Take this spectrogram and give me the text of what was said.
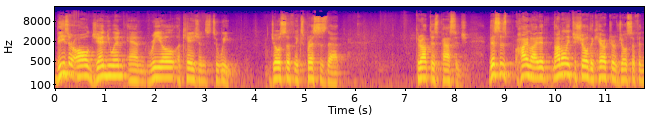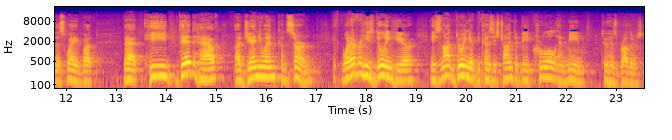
These are all genuine and real occasions to weep. Joseph expresses that throughout this passage. This is highlighted not only to show the character of Joseph in this way, but that he did have a genuine concern. Whatever he's doing here, he's not doing it because he's trying to be cruel and mean to his brothers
